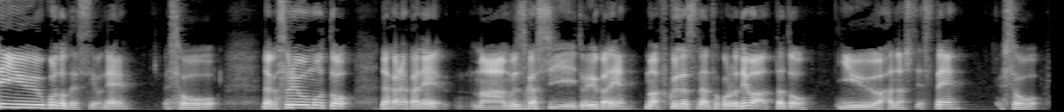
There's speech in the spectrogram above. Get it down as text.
ていうことですよね。そう。なんかそれを思うと、なかなかね、まあ難しいというかね、まあ複雑なところではあったという話ですね。そう。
